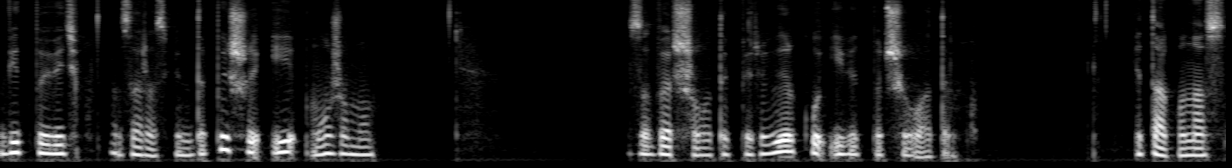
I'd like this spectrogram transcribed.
відповідь. Зараз він допише і можемо завершувати перевірку і відпочивати. І так, у нас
